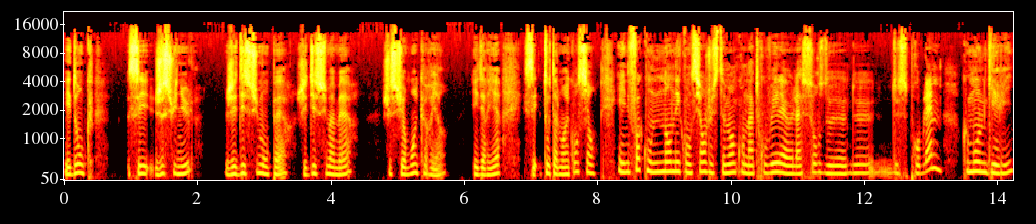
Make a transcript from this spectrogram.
Et donc, c'est je suis nul, j'ai déçu mon père, j'ai déçu ma mère, je suis en moins que rien. Et derrière, c'est totalement inconscient. Et une fois qu'on en est conscient, justement, qu'on a trouvé la, source de, de, de, ce problème, comment on le guérit?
